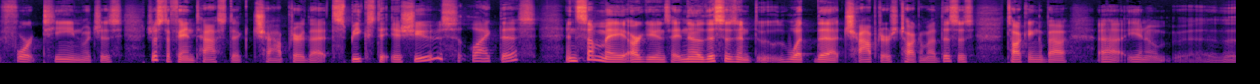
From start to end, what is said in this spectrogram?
14 which is just a fantastic chapter that speaks to issues like this. And some may argue and say no this isn't what that chapter is talking about. This is talking about uh, you know uh,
